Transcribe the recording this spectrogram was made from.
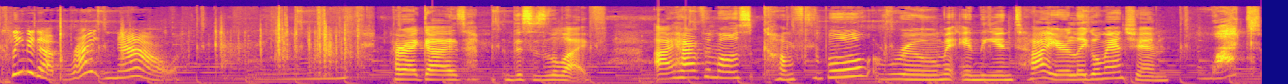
Clean it up right now. All right, guys, this is the life. I have the most comfortable room in the entire Lego mansion. What?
